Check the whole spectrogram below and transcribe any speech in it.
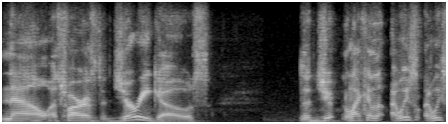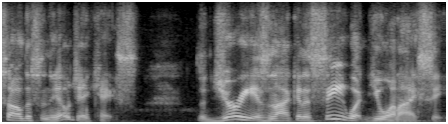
Now, as far as the jury goes, the ju- like we we saw this in the OJ case. The jury is not going to see what you and I see.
